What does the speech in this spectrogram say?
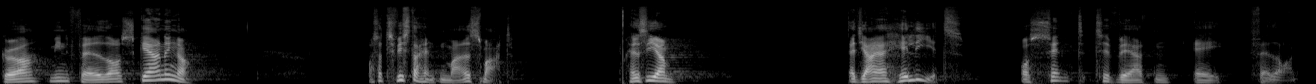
gør min faders gerninger. Og så tvister han den meget smart. Han siger, at jeg er helliget og sendt til verden af faderen.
